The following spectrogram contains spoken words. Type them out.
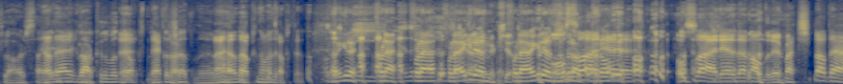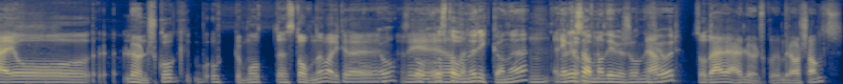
klar seier. Ja, det er det ikke noe med drakten draktene det er til klart. Nei, det er ikke noe med drakten. Det er grønt, for, det, er- grønt er- for det er grønne, det er så drakter er, òg. det- og så er det den andre matchen, da. Det er jo Lørenskog borte mot eh, Stovner, var det ikke det? Jo, og Stovner rykka ned. Mm, Var i samme divisjon i Ja, fjor. Så der er Lørenskog en bra sjanse.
